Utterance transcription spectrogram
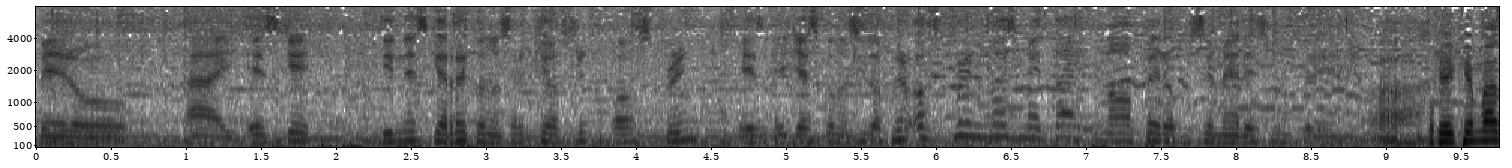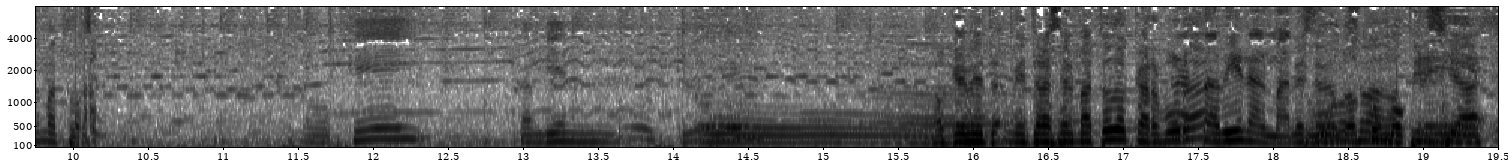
pero ay, es que tienes que reconocer que Offspring, Offspring es, eh, ya es conocido, pero Offspring no es metal, no, pero se merece un premio. Ok, ¿qué más, matudo? Ok. También... oh, Ok, mientras, mientras el matudo carbura, Trata bien al matudo, una ¿cómo noticia. crees?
